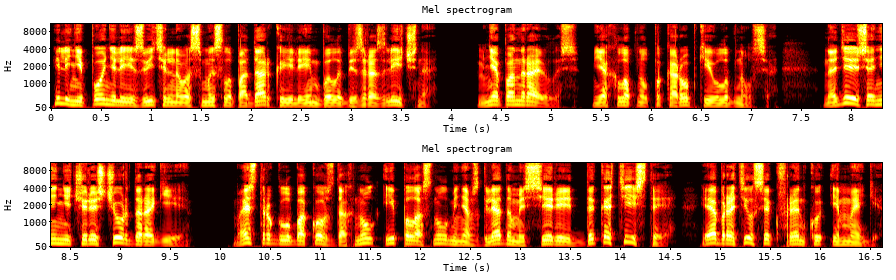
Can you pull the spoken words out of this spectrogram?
Или не поняли язвительного смысла подарка, или им было безразлично. Мне понравилось. Я хлопнул по коробке и улыбнулся. Надеюсь, они не чересчур дорогие. Маэстро глубоко вздохнул и полоснул меня взглядом из серии «Докатись ты!» и обратился к Фрэнку и Мэгги.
